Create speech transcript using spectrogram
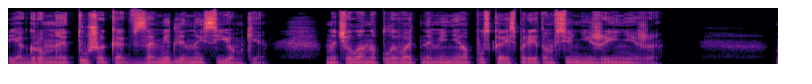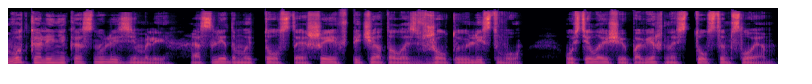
и огромная туша, как в замедленной съемке, начала наплывать на меня, опускаясь при этом все ниже и ниже. Вот колени коснулись земли, а следом и толстая шея впечаталась в желтую листву, устилающую поверхность толстым слоем.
